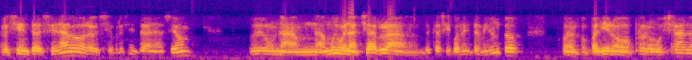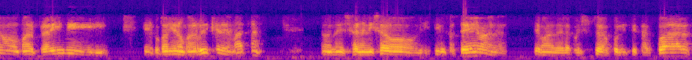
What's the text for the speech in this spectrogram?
presidenta del Senado, ahora vicepresidenta de la Nación. Tuvimos una, una muy buena charla de casi 40 minutos con el compañero Pablo Boyano, Omar Praini y el compañero Manrique de Mata, donde se han analizado distintos temas, el tema de la coyuntura política actual,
